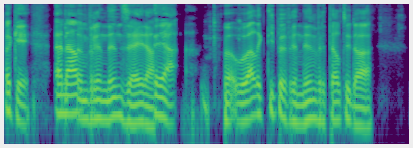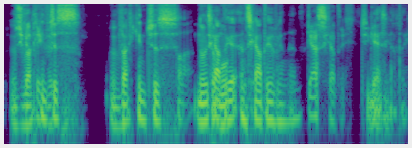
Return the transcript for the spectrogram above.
Oké, en dan... een vriendin zei dat. Ja, Wel- Welk type vriendin vertelt u dat varkentjes, varkentjes voilà. nooit omhoog... schattige, een schattige vriendin. Ja, schattig. Kei schattig.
